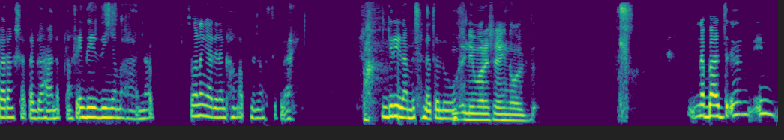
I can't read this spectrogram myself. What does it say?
parang siya, tagahanap lang siya. Hindi din niya mahanap. So, ang nangyari, naghang up na lang si client. Hindi rin namin siya natulungan. Hindi mo na siya hinold. Nabad, in,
